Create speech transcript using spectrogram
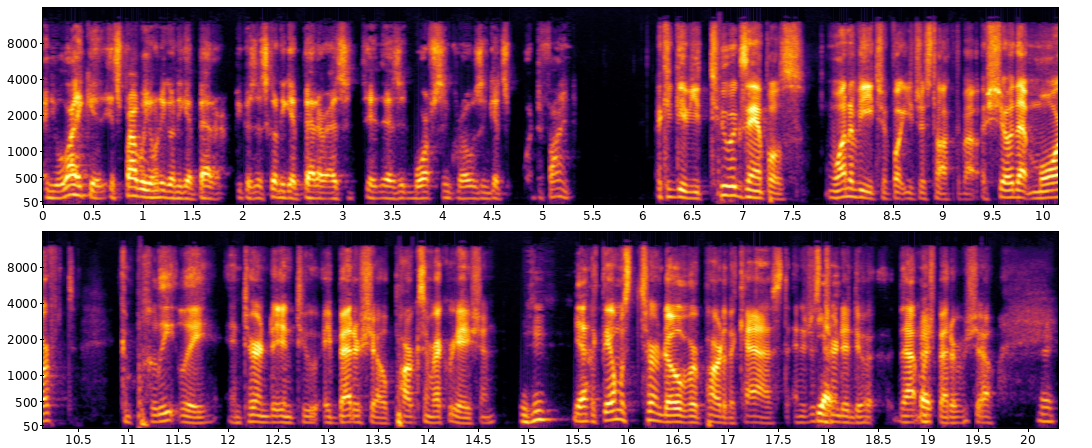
and you like it, it's probably only going to get better because it's going to get better as it, as it morphs and grows and gets more defined. I could give you two examples, one of each of what you just talked about. A show that morphed completely and turned into a better show, Parks and Recreation. Mm-hmm. Yeah, Like they almost turned over part of the cast and it just Yes. turned into that much Right. better of a show. Right.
